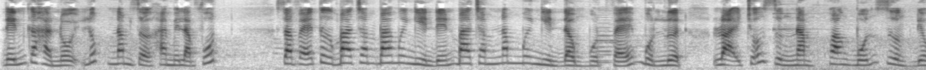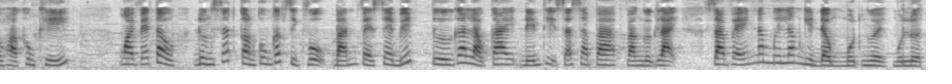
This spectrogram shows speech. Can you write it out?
đến ga Hà Nội lúc 5 giờ 25 phút. Giá vé từ 330.000 đến 350.000 đồng một vé một lượt, loại chỗ giường nằm khoang 4 giường điều hòa không khí. Ngoài vé tàu, đường sắt còn cung cấp dịch vụ bán vé xe buýt từ ga Lào Cai đến thị xã Sapa và ngược lại, giá vé 55.000 đồng một người một lượt.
